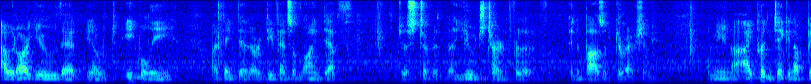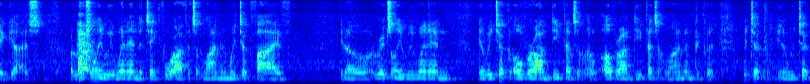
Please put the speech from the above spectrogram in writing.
I would argue that, you know, equally, I think that our defensive line depth just took a, a huge turn for the, in the positive direction. I mean, I couldn't take enough big guys. Originally, we went in to take four offensive linemen, we took five. You know, originally, we went in, you know, we took over on defensive, over on defensive linemen because we took, you know, we took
